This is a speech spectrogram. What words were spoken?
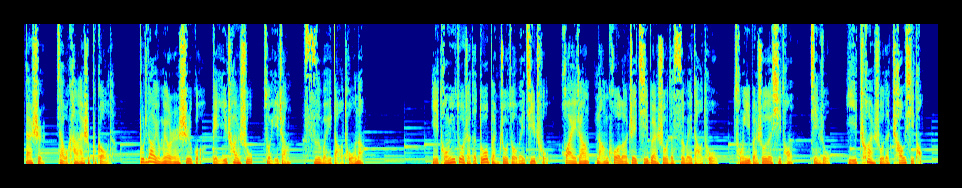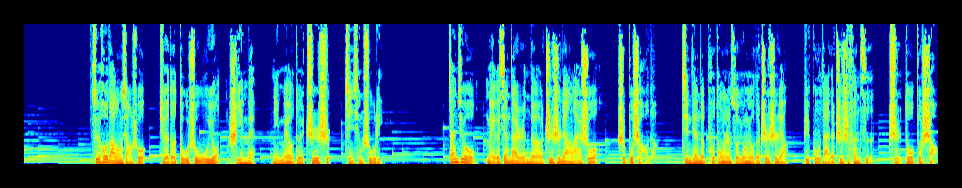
但是在我看来是不够的。不知道有没有人试过给一串书做一张思维导图呢？以同一作者的多本著作为基础，画一张囊括了这几本书的思维导图，从一本书的系统进入一串书的超系统。最后，大龙想说，觉得读书无用，是因为你没有对知识进行梳理。单就每个现代人的知识量来说，是不少的。今天的普通人所拥有的知识量，比古代的知识分子只多不少。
